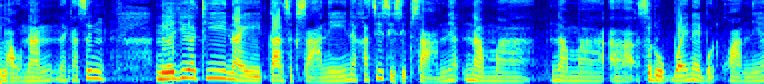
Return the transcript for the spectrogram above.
เหล่านั้นนะคะซึ่งเนื้อเยื่อที่ในการศึกษานี้นะคะที่ 43 เนี่ยนำมานำมาสรุปไว้ในบทความนี้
